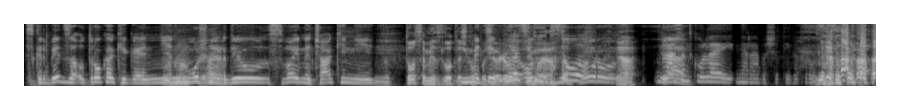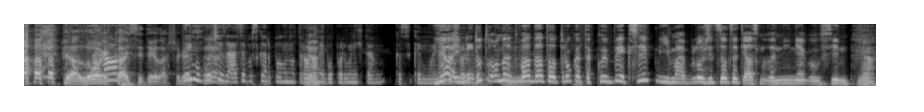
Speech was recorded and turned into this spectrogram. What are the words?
skrbeti za otroka, ki ga je njen uh -huh, mož ja, ja. naredil svoj nečakini. No, to se mi je zelo težko požrl, Ja. Ja. Ja, Ja. sem tako lej, ne rabiš še tega, prosim. ja, Lori, Alo? kaj si delaš? Daj res? mogoče zase poskrbel in otrok Ja. ne bo prvnih tam, kaj mu je. Ja, v in redu. tudi ona dva data otroka takoj beg, vse jima je bilo že celo jasno, da ni njegov sin. Ja.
